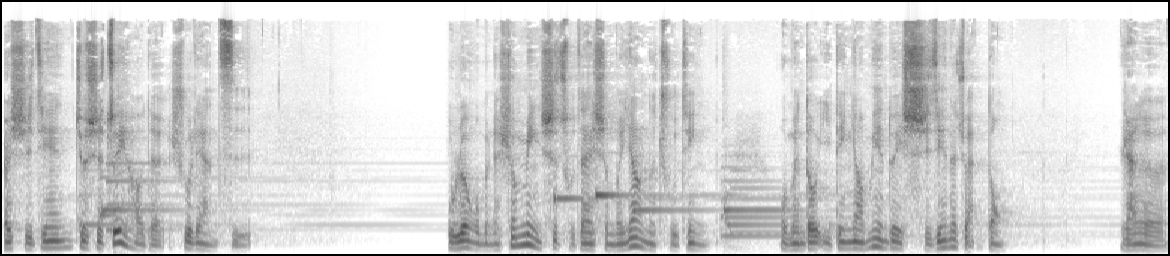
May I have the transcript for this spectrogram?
而时间就是最好的数量词。无论我们的生命是处在什么样的处境，我们都一定要面对时间的转动。然而，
